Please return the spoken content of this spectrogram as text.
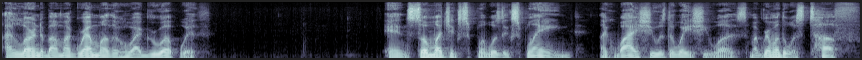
I learned about my grandmother who I grew up with. And so much expl- was explained like why she was the way she was. My grandmother was tough.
